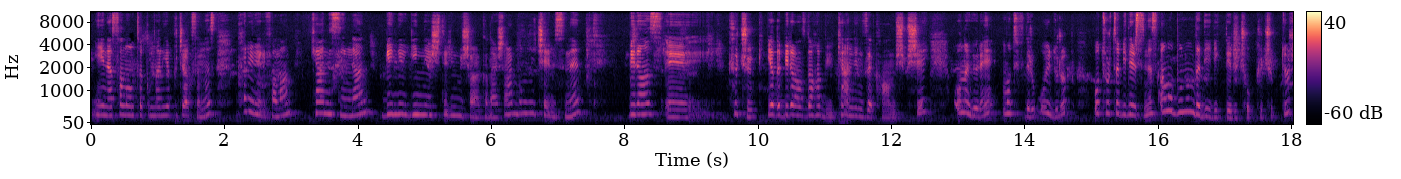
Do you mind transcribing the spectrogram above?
yine salon takımları yapacaksanız kareleri falan kendisinden belirginleştirilmiş arkadaşlar. Bunun içerisine biraz e, küçük ya da biraz daha büyük kendinize kalmış bir şey. Ona göre motifleri uydurup oturtabilirsiniz. Ama bunun da delikleri çok küçüktür.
